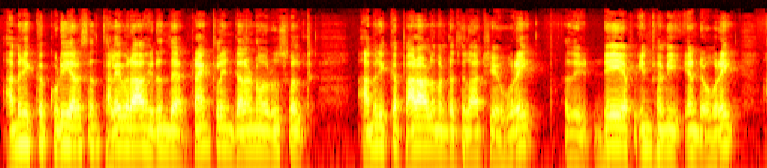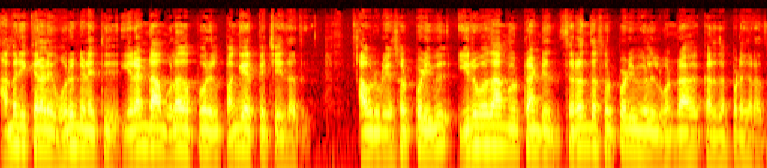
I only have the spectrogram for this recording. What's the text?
அமெரிக்க குடியரசன் தலைவராக இருந்த பிராங்க்லின் டெலனோ ரூஸ்வெல்ட் அமெரிக்க பாராளுமன்றத்தில் ஆற்றிய உரை அது டே ஆஃப் இன்ஃபமி என்ற உரை அமெரிக்கர்களை ஒருங்கிணைத்து இரண்டாம் உலகப் போரில் பங்கேற்கச் செய்தது. அவருடைய சொற்பொழிவு இருபதாம் நூற்றாண்டின் சிறந்த சொற்பொழிவுகளில் ஒன்றாக கருதப்படுகிறது.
